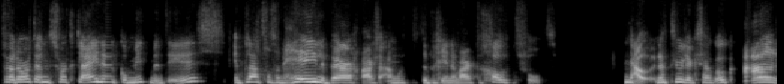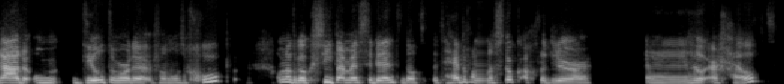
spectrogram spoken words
Waardoor het een soort kleine commitment is, in plaats van zo'n hele berg waar ze aan moeten te beginnen, waar het te groot voelt. Nou, natuurlijk zou ik ook aanraden om deel te worden van onze groep. Omdat ik ook zie bij mijn studenten dat het hebben van een stok achter de deur uh, heel erg helpt.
